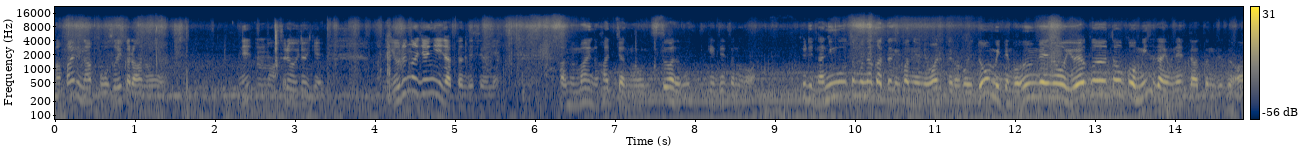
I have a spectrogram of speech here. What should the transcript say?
あ、ファイルのアップ遅いからあのねまあそれ置いといて。あの夜の12時だったんですよね。あの前のはっちゃんの姿だけ出たのは。それで何事もなかったかのように終わるっていうかこれどう見ても運営の予約投稿ミスだよねってあったんですあ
